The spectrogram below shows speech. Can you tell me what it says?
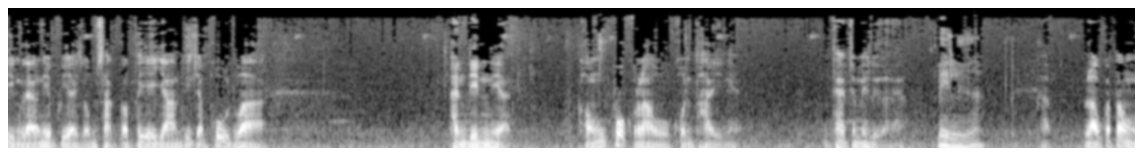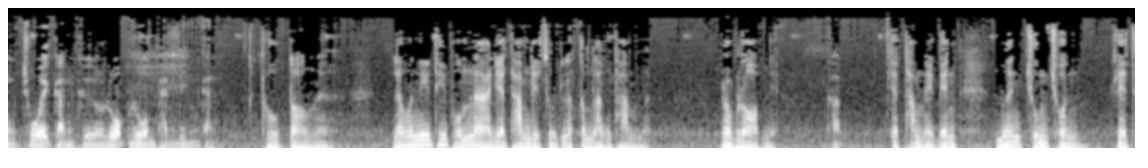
ริง ๆ แล้วเนี่ยผู้ใหญ่สมศักดิ์ก็พยายามที่จะพูดว่าแผ่นดินเนี่ยของพวกเราคนไทยเนี่ยแทบจะไม่เหลือแล้ว ไม่เหลือครับ เราก็ต้องช่วยกันคือรวบรวมแผ่นดินกัน ถูกต้องนะแล้ววันนี้ที่ผมน่าจะทำที่สุดแล้วกำลังทำอะรอบๆเนี่ยครับ จะทำให้เป็นเหมือนชุมชนเศรษฐ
